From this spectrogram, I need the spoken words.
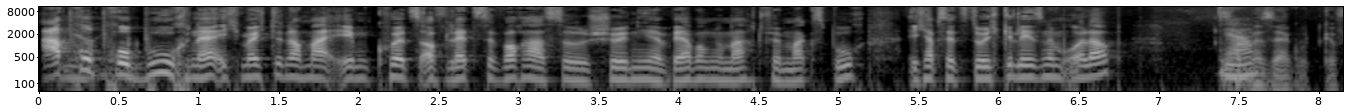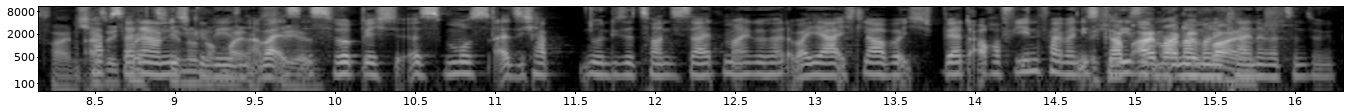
Apropos Buch, ne? Ich möchte noch mal eben kurz auf letzte Woche hast du schön hier Werbung gemacht für Max Buch. Ich habe es jetzt durchgelesen im Urlaub. Das Ja. hat mir sehr gut gefallen. Ich habe es leider noch nicht gelesen, mal aber es ist wirklich, es muss, also ich habe nur diese 20 Seiten mal gehört, aber ja, ich glaube, ich werde auch auf jeden Fall, wenn ich es gelesen habe, auch nochmal eine kleine Rezension geben.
